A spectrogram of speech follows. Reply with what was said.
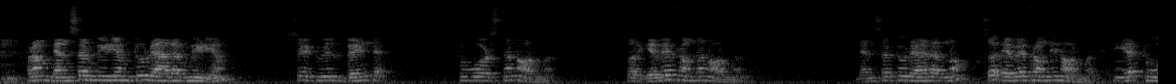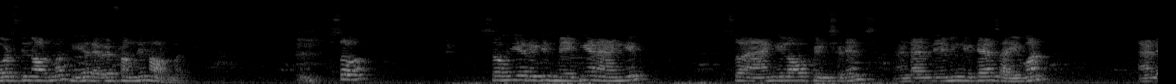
from denser medium to rarer medium. So it will bend towards the normal sorry away from the normal denser to rarer no? So away from the normal. Here towards the normal here away from the normal. So so here it is making an angle. So angle of incidence and I am naming it as I1 and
